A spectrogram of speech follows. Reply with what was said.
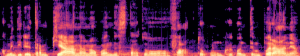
come dire, trampiana, no? quando è stato fatto, comunque contemporanea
